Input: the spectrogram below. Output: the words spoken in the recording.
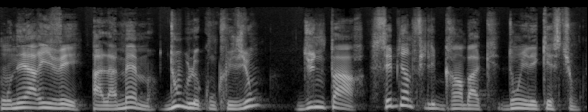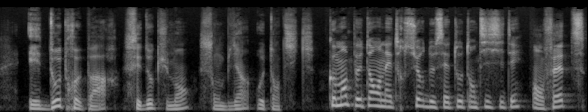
On est arrivé à la même double conclusion. D'une part, c'est bien de Philippe Grimbach dont il est question. Et d'autre part, ces documents sont bien authentiques. Comment peut-on en être sûr de cette authenticité? En fait,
